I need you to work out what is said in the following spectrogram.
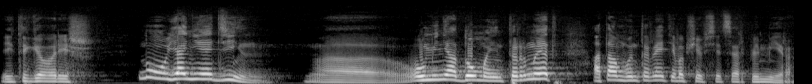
И ты говоришь, ну, я не один, у меня дома интернет, а там в интернете вообще все церкви мира.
